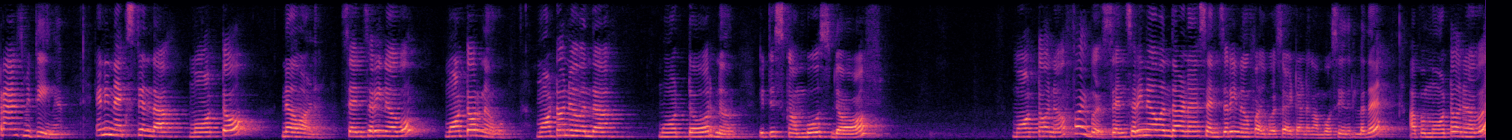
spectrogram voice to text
ട്രാൻസ്മിറ്റ് ചെയ്യുന്നത് ഇനി നെക്സ്റ്റ് എന്താ? മോട്ടോ നെർവാണ് സെൻസറി നെർവും മോട്ടോർ നെർവും മോട്ടോ നെർവ് എന്താ? Motor nerve it is composed of motor nerve fibres sensory nerve എന്താണ്? സെൻസറി നെർവ് ഫൈബേഴ്സ് ആയിട്ടാണ് കമ്പോസ് ചെയ്തിട്ടുള്ളത്. അപ്പം motor nerve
